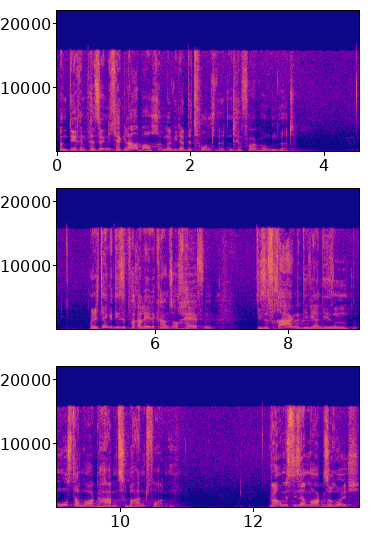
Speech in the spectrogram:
und deren persönlicher Glaube auch immer wieder betont wird und hervorgehoben wird. Und ich denke, diese Parallele kann uns auch helfen, diese Fragen, die wir an diesem Ostermorgen haben, zu beantworten. Warum ist dieser Morgen so ruhig?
